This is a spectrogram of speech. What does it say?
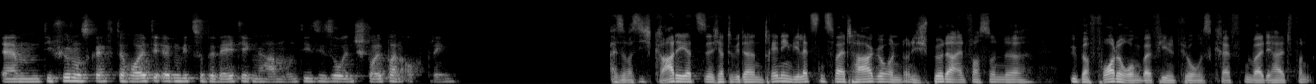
ähm, die Führungskräfte heute irgendwie zu bewältigen haben und die sie so ins Stolpern auch bringen? Also was ich gerade jetzt, ich hatte wieder ein Training die letzten zwei Tage und, und ich spüre da einfach so eine Überforderung bei vielen Führungskräften, weil die halt von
